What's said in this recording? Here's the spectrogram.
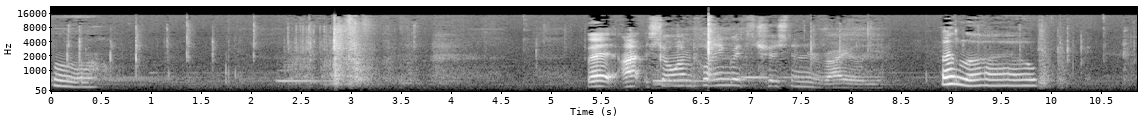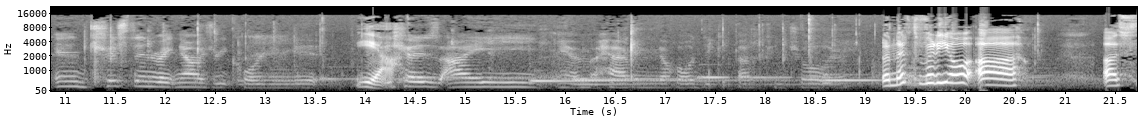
Oh. But I, so I'm playing with Tristan and Riley, Hello. and Tristan right now is recording it Yeah. because I am having to hold the uh, controller. The next video, uh, us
